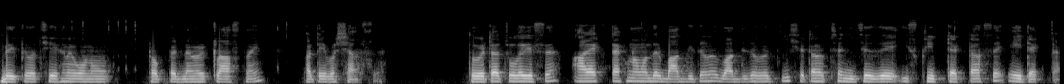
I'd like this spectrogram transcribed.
দেখতে পাচ্ছি এখানে কোনো টপ প্যাড নামের ক্লাস নাই বাট এই পাশে আছে। তো এটা চলে গেছে। আর একটা এখন আমাদের বাদ দিতে হবে। বাদ দিতে হবে কি? সেটা হচ্ছে নিচে যে স্ক্রিপ্ট একটা আছে এই ট্যাগটা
